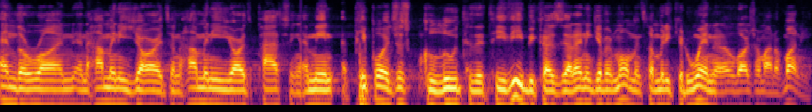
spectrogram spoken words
and the run and how many yards and how many yards passing. I mean, people are just glued to the TV because at any given moment, somebody could win a large amount of money.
